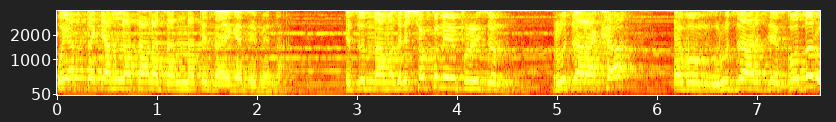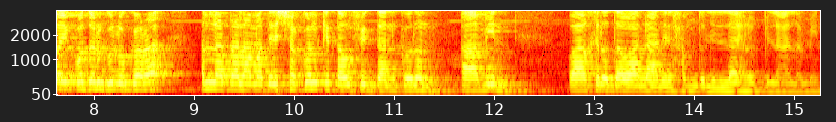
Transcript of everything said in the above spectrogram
ওই আত্মাকে আল্লাহ তালা জান্নাতে জায়গা দেবে না। এজন্য আমাদের সকলের প্রয়োজন রোজা রাখা এবং রোজার যে কদর, ওই কদরগুলো করা। আল্লাহ তালা আমাদের সকলকে তৌফিক দান করুন। আমিন। ওয়াখির দাওয়ানা আলহামদুলিল্লাহ রবিল আলমিন।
